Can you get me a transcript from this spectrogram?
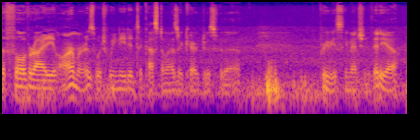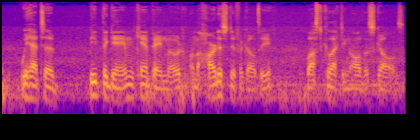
the full variety of armors, which we needed to customize our characters for the previously mentioned video, we had to beat the game campaign mode on the hardest difficulty whilst collecting all the skulls.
